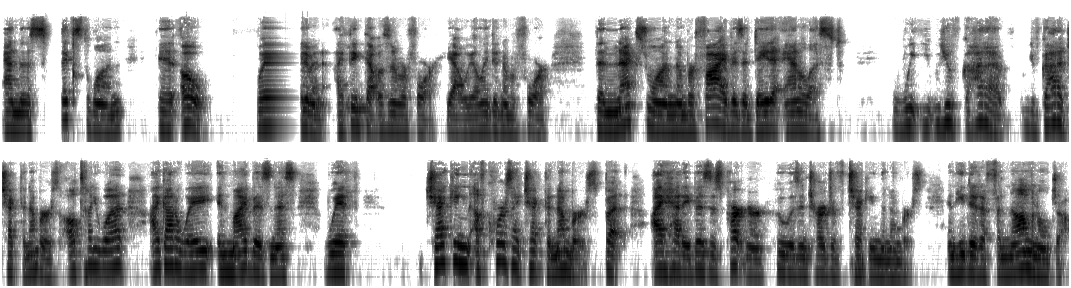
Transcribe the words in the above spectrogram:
And the sixth one is, oh, wait a minute. I think that was number four. Yeah, we only did number four. The next one, number five, is a data analyst. We, you've got to you've got to check the numbers. I'll tell you what, I got away in my business with checking of course i checked the numbers but i had a business partner who was in charge of checking the numbers and he did a phenomenal job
